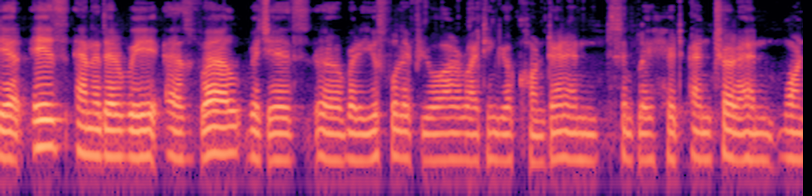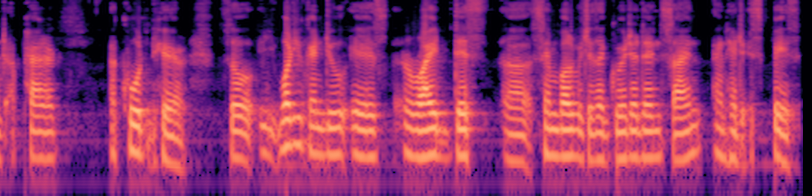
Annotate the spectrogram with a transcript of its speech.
there is another way as well which is uh, very useful if you are writing your content and simply hit enter and want a parrot a quote here. So what you can do is write this uh, symbol which is a greater than sign and hit space.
